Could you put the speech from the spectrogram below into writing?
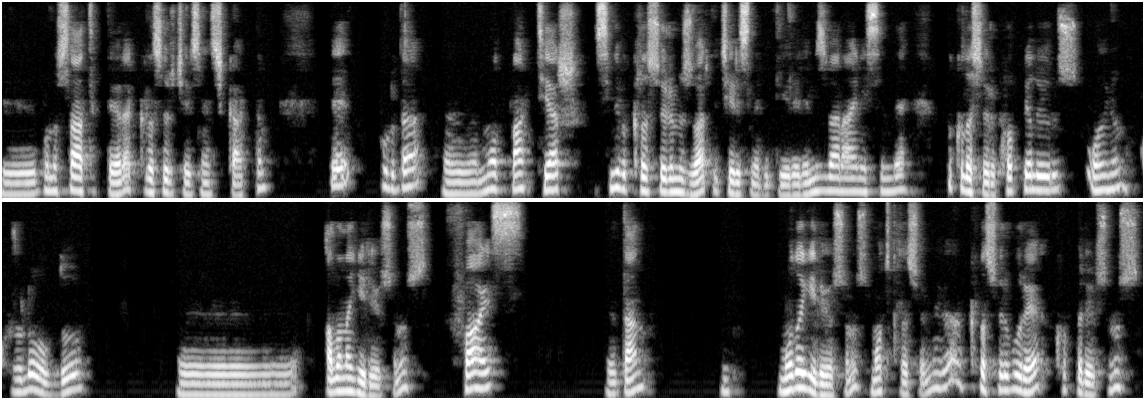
e, bunu sağ tıklayarak klasör içerisine çıkarttım. Ve burada e, modbank tr isimli bir klasörümüz var. İçerisinde bir DLL'imiz var aynı isimde. Bu klasörü kopyalıyoruz. Oyunun kurulu olduğu e, alana geliyorsunuz. Files'dan moda geliyorsunuz. Mod klasörüne ve klasörü buraya kopyalıyorsunuz.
